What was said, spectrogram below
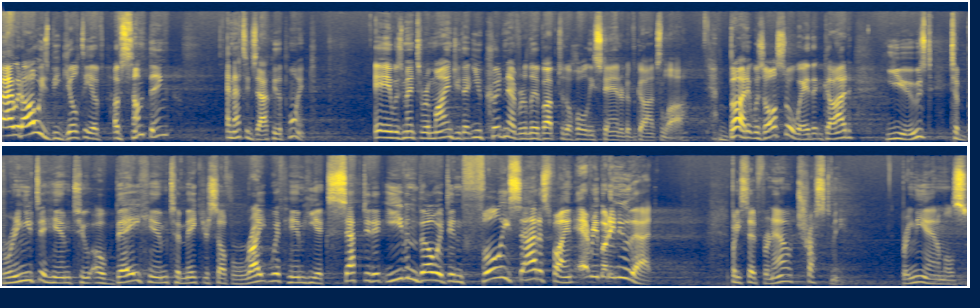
I, would always be guilty of, of something. And that's exactly the point. It was meant to remind you that you could never live up to the holy standard of God's law. But it was also a way that God used to bring you to Him, to obey Him, to make yourself right with Him. He accepted it, even though it didn't fully satisfy, and everybody knew that. But He said, For now, trust me. Bring the animals,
